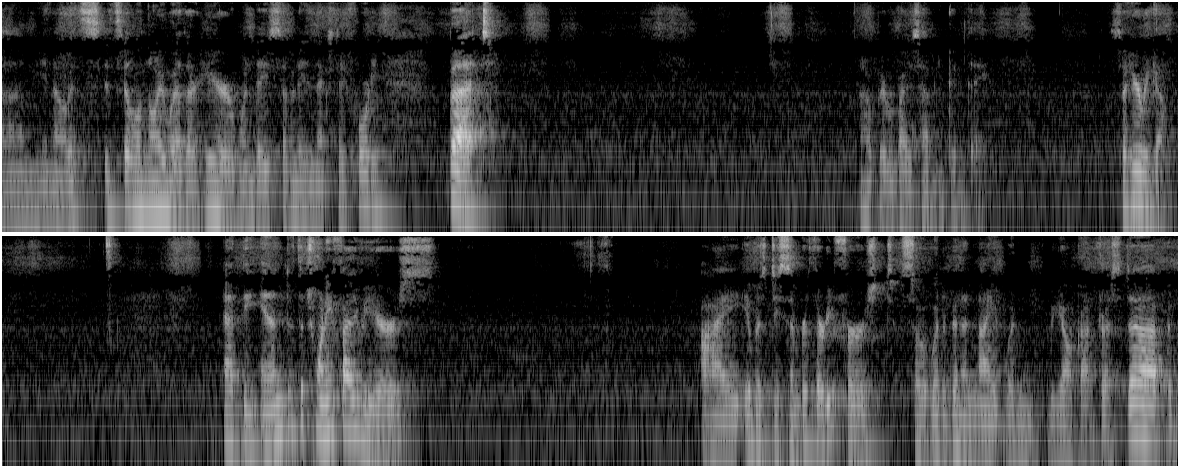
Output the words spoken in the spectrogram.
Um, you know, it's it's Illinois weather here. One day 70, the next day 40. But I hope everybody's having a good day. So here we go at the end of the 25 years, I it was December 31st, so it would have been a night when we all got dressed up and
